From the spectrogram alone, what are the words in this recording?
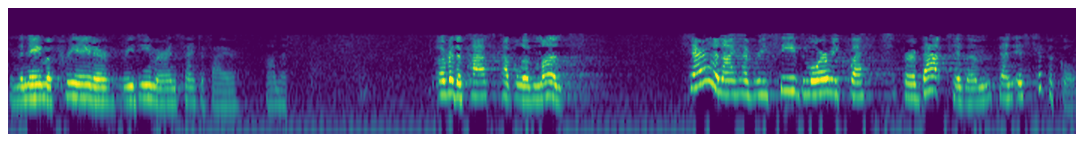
In the name of Creator, Redeemer, and Sanctifier. Amen. Over the past couple of months, Sarah and I have received more requests for baptism than is typical.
